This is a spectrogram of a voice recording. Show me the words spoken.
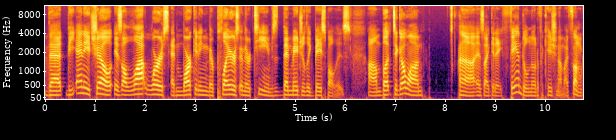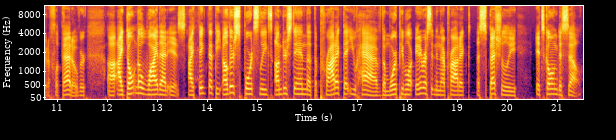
that the NHL is a lot worse at marketing their players and their teams than Major League Baseball is. Um, but to go on, uh, as I get a FanDuel notification on my phone, I'm going to flip that over. Uh, I don't know why that is. I think that the other sports leagues understand that the product that you have, the more people are interested in that product, especially, it's going to sell.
